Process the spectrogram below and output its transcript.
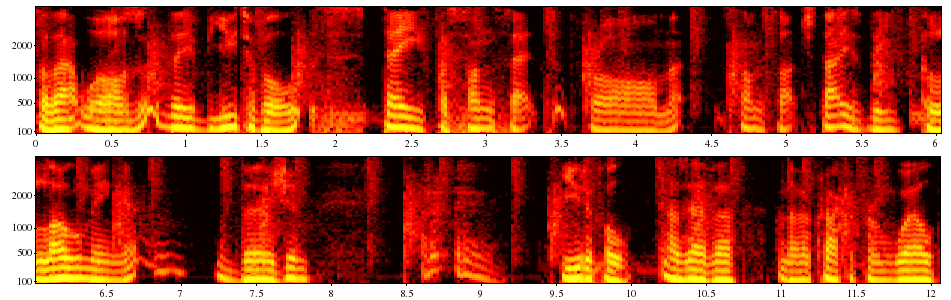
So that was the beautiful Stay for Sunset from Some Such. That is the gloaming version. beautiful as ever. Another cracker from Will.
